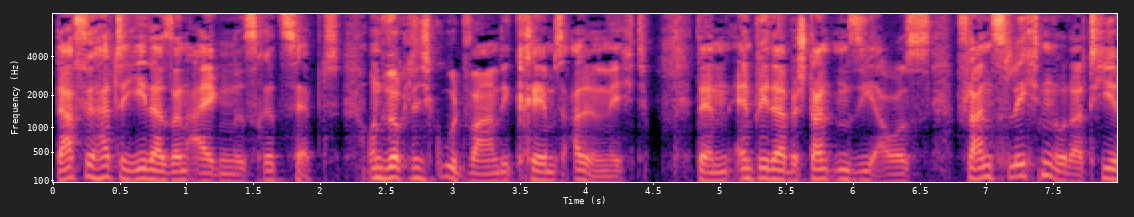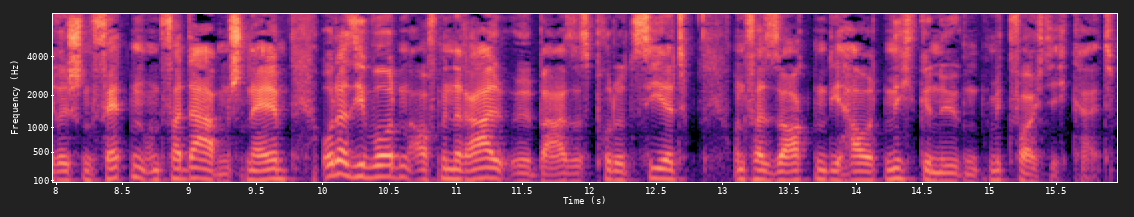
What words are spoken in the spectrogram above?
Dafür hatte jeder sein eigenes Rezept. Und wirklich gut waren die Cremes alle nicht. Denn entweder bestanden sie aus pflanzlichen oder tierischen Fetten und verdarben schnell, oder sie wurden auf Mineralölbasis produziert und versorgten die Haut nicht genügend mit Feuchtigkeit.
